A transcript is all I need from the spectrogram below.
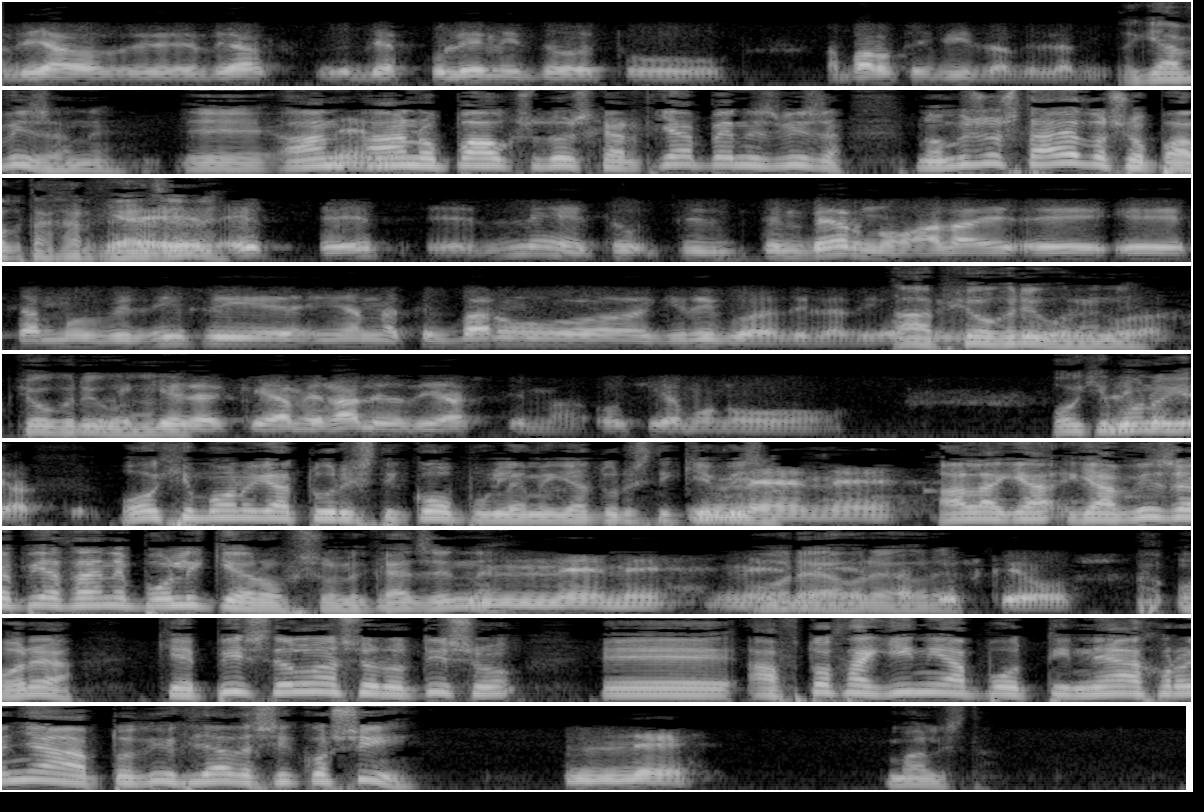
δια, δια, διευκολύνει το, το, να πάρω τη βίζα δηλαδή. Για βίζα, ναι. Ε, αν, Ναι, ναι. αν ο Πάουκ σου δώσει χαρτιά, παίρνεις βίζα. Νομίζω στα έδωσε ο Πάουκ τα χαρτιά, έτσι Ε, είναι. ε, ε, ε, ναι, το- την, την παίρνω, αλλά ε, ε, ε, θα μου βοηθήσει για να την πάρω ε, γρήγορα δηλαδή. Α, όχι πιο γρήγορα, ναι. Πιο γρήγορα, Ναι, ναι. Και, και για μεγάλο διάστημα, όχι για μόνο... όχι, λίγο μόνο για, διάστημα. όχι μόνο για τουριστικό που λέμε, για τουριστική βίζα. Ναι, ναι. Αλλά για, για βίζα η οποία θα είναι πολύ καιρό φυσικά, έτσι δεν είναι; Ναι, ναι, ναι. Ωραία, ναι, ωραία, αυτός ωραία. καιρός. Ωραία. Και επίσης θέλω να σε ρωτήσω, ε, αυτό θα γίνει από τη νέα χρονιά, από το 2020. Ναι. Μάλιστα.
